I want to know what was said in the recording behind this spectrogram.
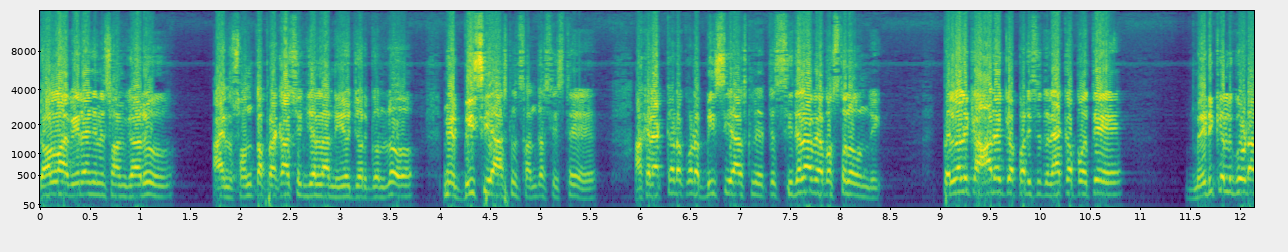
డొల్లా వీరాంజన స్వామి గారు ఆయన సొంత ప్రకాశం జిల్లా నియోజకవర్గంలో మేము బీసీ హాస్టల్ సందర్శిస్తే అక్కడెక్కడ కూడా బీసీ హాస్టల్ అయితే శిథిల వ్యవస్థలో ఉంది. పిల్లలకి ఆరోగ్య పరిస్థితి లేకపోతే మెడికల్ కూడా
